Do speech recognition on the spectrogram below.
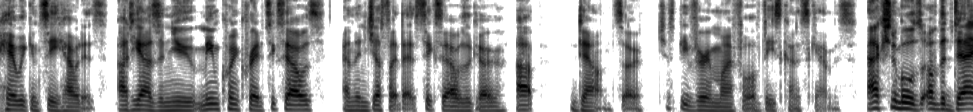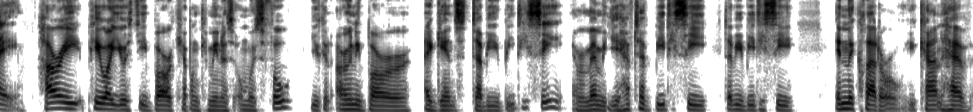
here we can see how it is. RTR is a new meme coin created six hours, and then just like that, six hours ago, up, down. So just be very mindful of these kind of scammers. Actionables of the day. Hurry, PYUSD borrow cap on Kamino is almost full. You can only borrow against WBTC. And remember, you have to have BTC, WBTC in the collateral. You can't have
